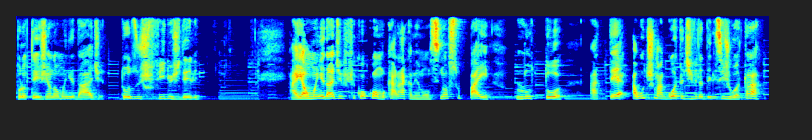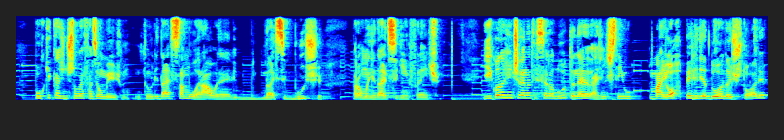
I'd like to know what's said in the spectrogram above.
protegendo a humanidade, todos os filhos dele. Aí a humanidade ficou como? Caraca, meu irmão, se nosso pai lutou até a última gota de vida dele se esgotar, por que, que a gente não vai fazer o mesmo? Então ele dá essa moral, né? Ele dá esse boost para a humanidade seguir em frente. E quando a gente chega na terceira luta, né, a gente tem o maior perdedor da história,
